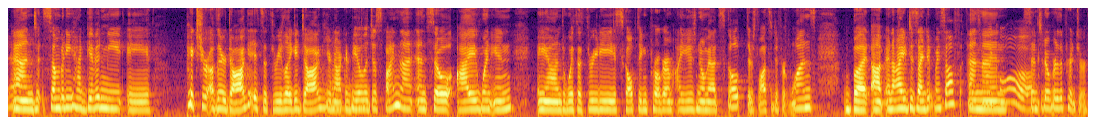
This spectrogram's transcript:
and somebody had given me a picture of their dog. It's a three-legged dog. You're not going to be able to just find that. And so I went in and with a 3D sculpting program, I used Nomad Sculpt. There's lots of different ones, but um, and I designed it myself and really then cool. sent it over to the printer.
